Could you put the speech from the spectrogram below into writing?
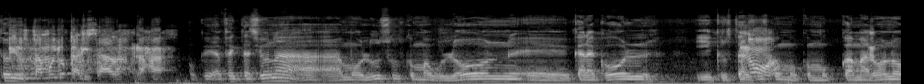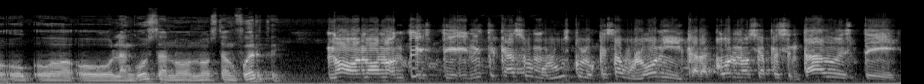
Pero está muy localizado. Ajá. Afectación a, a, moluscos como abulón, eh, caracol y crustáceos como, como camarón o, o, o, langosta no, no es tan fuerte. No, no, no, este, en este caso molusco, lo que es abulón y caracol no se ha presentado, este,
